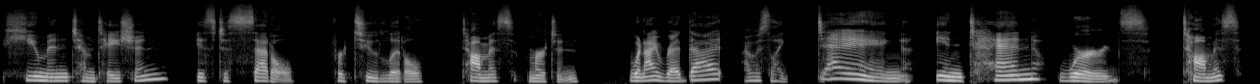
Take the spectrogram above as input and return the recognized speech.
human temptation is to settle for too little. Thomas Merton. When I read that, I was like, dang. In 10 words, Thomas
